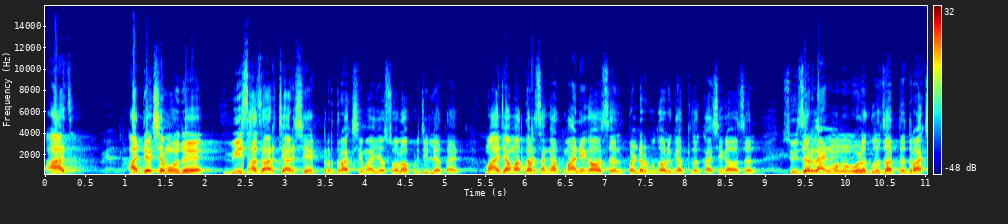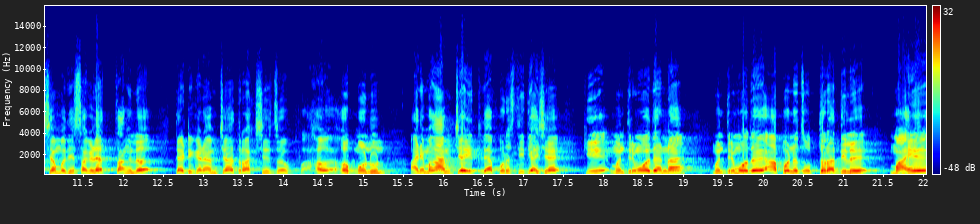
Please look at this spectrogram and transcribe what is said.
आज अध्यक्ष महोदय वीस हजार चारशे हेक्टर द्राक्षे माझ्या सोलापूर जिल्ह्यात आहेत. माझ्या मतदारसंघात मानेगाव असेल पंढरपूर तालुक्यातलं काशेगाव असेल स्वित्झर्लंड म्हणून ओळखलं जातं द्राक्षामध्ये. सगळ्यात चांगलं त्या ठिकाणी आमच्या द्राक्षेचं ह हब म्हणून. आणि मग आमच्या इथल्या परिस्थिती अशी आहे की मंत्री महोदयांना मंत्री महोदय आपणच उत्तरात दिलं आहे माहे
